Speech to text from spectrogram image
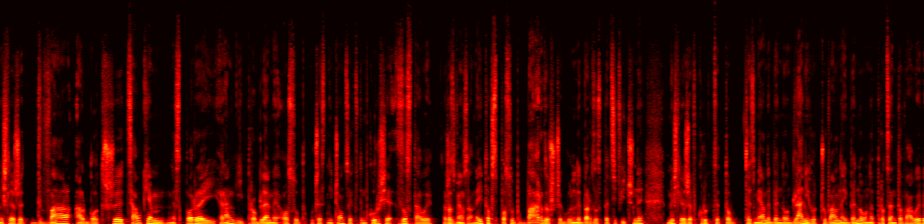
myślę, że dwa albo trzy całkiem sporej rangi problemy osób uczestniczących w tym kursie zostały rozwiązane i to w sposób bardzo szczególny, bardzo specyficzny. Myślę, że wkrótce to, te zmiany będą dla nich odczuwalne i będą one procentowały,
